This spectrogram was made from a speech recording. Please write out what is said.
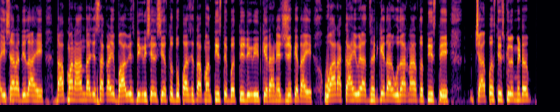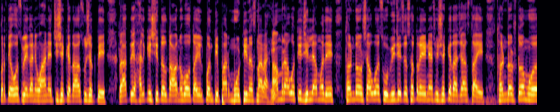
इशारा दिला आहे. तापमान अंदाजे सकाळी बावीस डिग्री सेल्सिअस तर दुपारचे तापमान तीस ते बत्तीस डिग्री इतके राहण्याची शक्यता आहे. वारा काही वेळा झटकेदार उदाहरणार्थ तीस ते चार पस्तीस किलोमीटर प्रतिहस वेगाने वाहण्याची शक्यता असू शकते. रात्री हलकी शीतलता अनुभवता येईल पण ती फार मोठी नसणार आहे. अमरावती जिल्ह्यामध्ये थंडर व विजेचे सत्र येण्याची शक्यता जास्त आहे. थंडरस्टॉम व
